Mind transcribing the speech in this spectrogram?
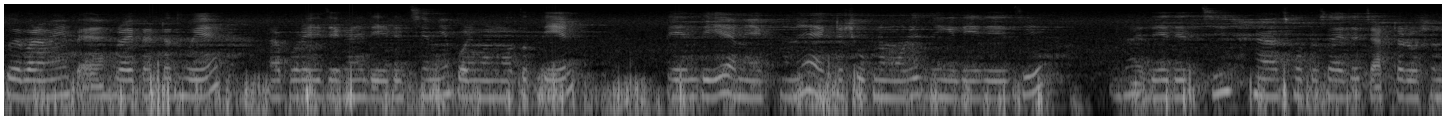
তো এবার আমি ফ্রাই প্যানটা ধুয়ে তারপরে এই যে এখানে দিয়ে দিচ্ছি আমি পরিমাণ মতো তেল। তেল দিয়ে আমি এখানে একটা শুকনো মরিচ ভেঙে দিয়ে দিয়েছি। এখানে দিয়ে দিচ্ছি ছোট সাইজের চারটা রসুন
